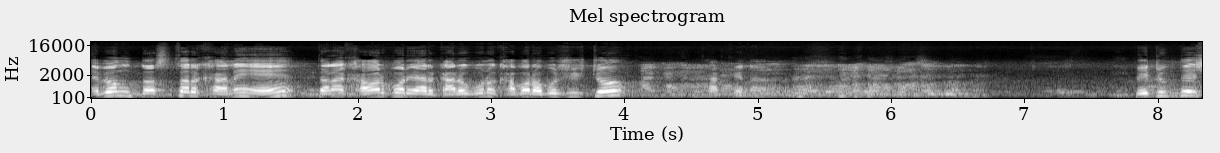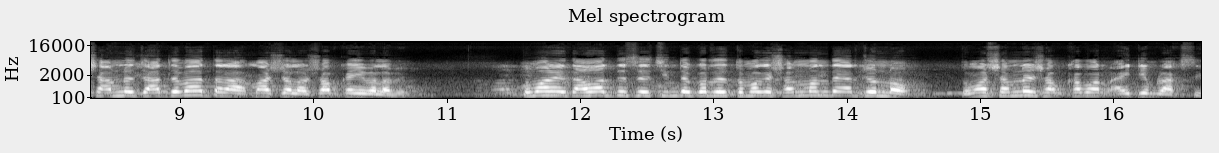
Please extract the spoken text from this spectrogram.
এবং দস্তারখানে তারা খাওয়ার পরে আর কারও কোনো খাবার অবশিষ্ট থাকে না। পেটুকদের সামনে যা দেবা, তারা মার্শাল্লাহ সব খাইয়ে ফেলাবে। তোমার এই দাওয়াত দেশে চিন্তা করতে তোমাকে সম্মান দেওয়ার জন্য তোমার সামনে সব খাবার আইটেম রাখছে।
